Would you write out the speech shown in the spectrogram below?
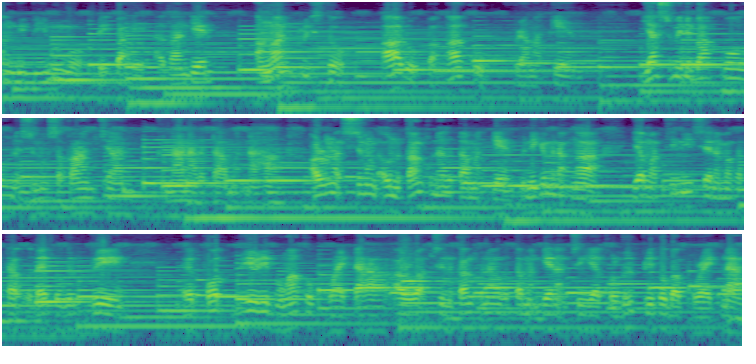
ang bibimu mo de bae agan gen angan kristo aro pangako brangat gen Yasmini bako na sumusakan tiyan kanana kataman na ha. Aron na simang daw nakang kuna kataman ken. Punigi man nga ya matini siya na makata uday ko pre pot priori bunga ko right na aro at sinakang kuna kataman gen at siya ko pre ko ba right na.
